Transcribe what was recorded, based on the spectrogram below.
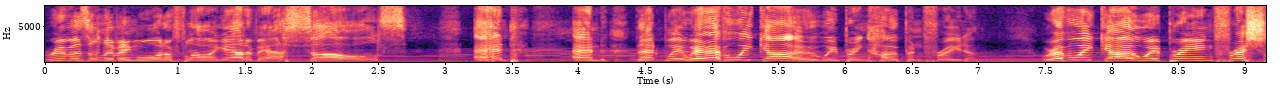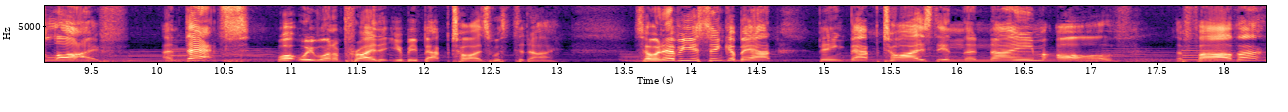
rivers of living water flowing out of our souls. And, and that wherever we go, we bring hope and freedom. Wherever we go, we're bringing fresh life. And that's what we want to pray that you be baptized with today. So, whenever you think about being baptized in the name of the Father,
